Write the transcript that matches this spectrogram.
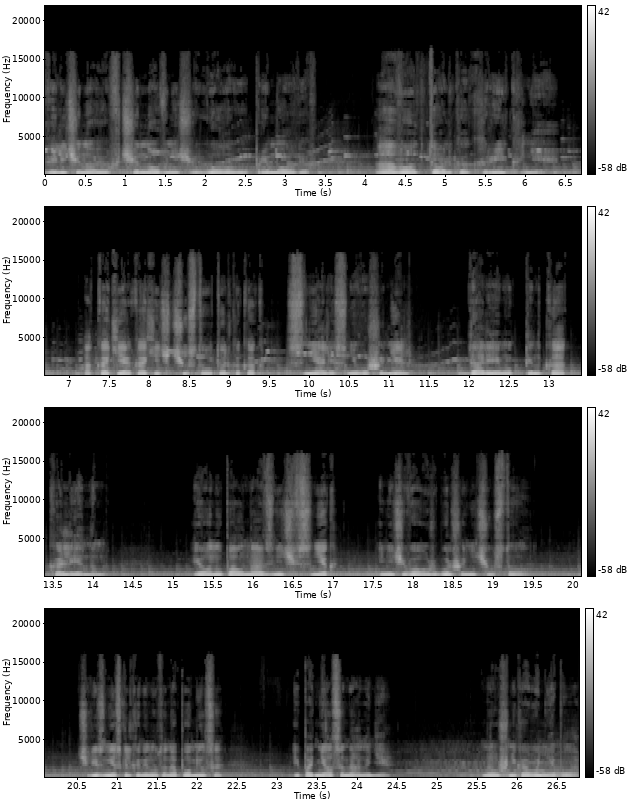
величиною в чиновничью голову примолвив «А вот только крикни!» Акакий Акакич чувствовал только, как сняли с него шинель, дали ему пинка коленом, и он упал навзничь в снег и ничего уж больше не чувствовал. Через несколько минут он опомнился и поднялся на ноги. Но уж никого не было.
